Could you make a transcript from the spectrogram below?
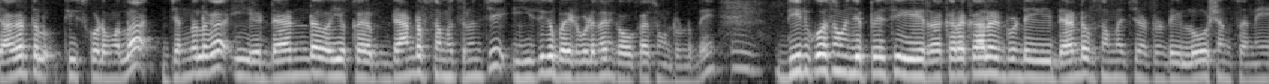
జాగ్రత్తలు తీసుకోవడం వల్ల జనరల్గా ఈ డాండ ఈ యొక్క డాండ్రఫ్ సమస్య నుంచి ఈజీగా బయటపడడానికి అవకాశం ఉంటుంది దీనికోసం అని చెప్పేసి రకరకాలైనటువంటి డాండ్రఫ్ సంబంధించినటువంటి లోషన్స్ అని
